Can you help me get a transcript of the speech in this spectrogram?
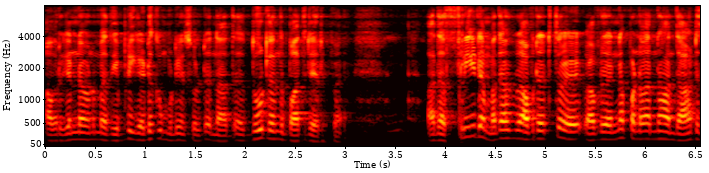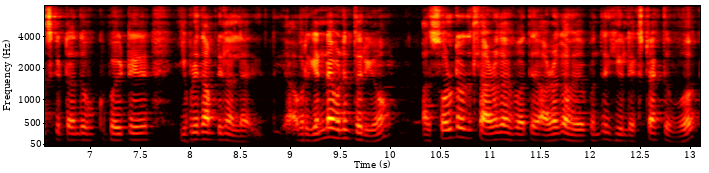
அவருக்கு என்ன வேணுமோ அதை எப்படி எடுக்க முடியும்னு சொல்லிட்டு நான் அதை தூரத்துலேருந்து பார்த்துட்டே இருப்பேன். அதை ஃப்ரீடம் அதாவது அவர் எடுத்து அவர் என்ன பண்ணுவார்னா அந்த ஆர்டிஸ்ட்கிட்ட வந்து போயிட்டு இப்படி தான் அப்படிலாம் இல்லை. அவருக்கு என்ன வேணும்னு தெரியும். அது சொல்கிறதுல அழகாக பார்த்து அழகாக வந்து he'll will extract the work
